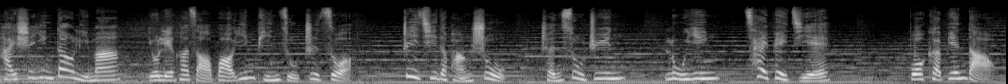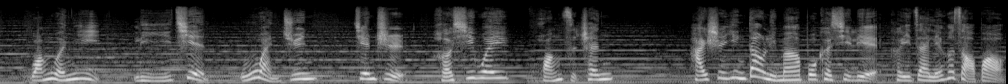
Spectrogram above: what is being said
还是硬道理吗？由联合早报音频组制作，这一期的旁述陈素君，录音蔡佩杰，播客编导王文义、李怡倩、吴婉君，监制何希微、黄子琛。还是硬道理吗？播客系列可以在联合早报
